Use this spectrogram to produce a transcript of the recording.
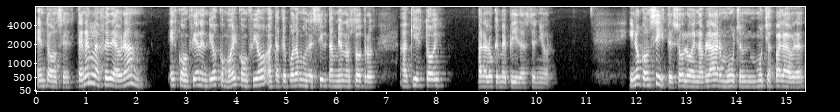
Entonces, tener la fe de Abraham es confiar en Dios como Él confió hasta que podamos decir también nosotros, aquí estoy para lo que me pidas, Señor. Y no consiste solo en hablar mucho, muchas palabras,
